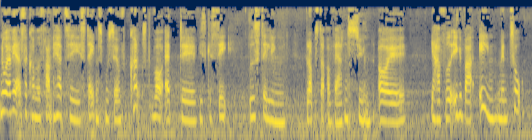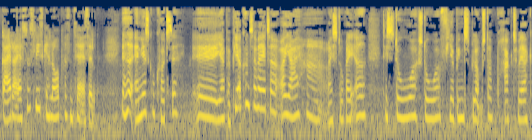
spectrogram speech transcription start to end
Nu er vi altså kommet frem her til Statens Museum for Kunst, hvor at øh, vi skal se udstillingen Blomster og Verdenssyn. Og øh, jeg har fået ikke bare én, men to guider, og jeg synes lige, skal have lov at præsentere jer selv. Jeg hedder Anja Skokotse. Øh, Jeg er papirkonservator, og jeg har restaureret det store, store firbinds blomster pragtværk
